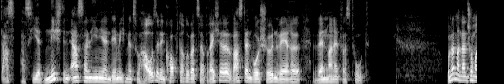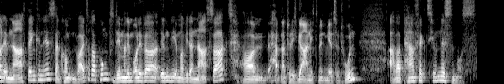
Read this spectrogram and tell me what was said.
Das passiert nicht in erster Linie, indem ich mir zu Hause den Kopf darüber zerbreche, was denn wohl schön wäre, wenn man etwas tut. Und wenn man dann schon mal im Nachdenken ist, dann kommt ein weiterer Punkt, den man dem Oliver irgendwie immer wieder nachsagt. Ähm, hat natürlich gar nichts mit mir zu tun, aber Perfektionismus.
